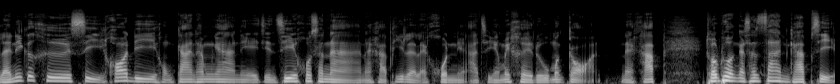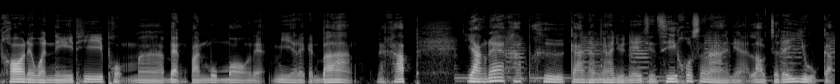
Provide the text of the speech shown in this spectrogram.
และนี่ก็คือ 4 ข้อดีของการทำงานในเอเจนซี่โฆษณานะครับที่หลายๆ คนเนี่ยอาจจะยังไม่เคยรู้มาก่อนนะครับทบทวนกันสั้นๆ ครับ 4 ข้อในวันนี้ที่ผมมาแบ่งปันมุมมองเนี่ยมีอะไรกันบ้าง นะครับ อย่างแรกครับคือการทำงานอยู่ในเอเจนซี่โฆษณาเนี่ยเราจะได้อยู่กับ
